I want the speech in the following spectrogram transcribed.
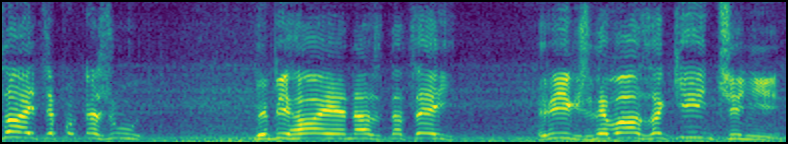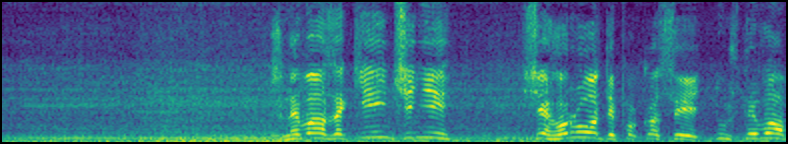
зайця покажу. Вибігає нас на цей рік жнива закінчені. Жнива закінчені, ще городи покосить. Ну, жнива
